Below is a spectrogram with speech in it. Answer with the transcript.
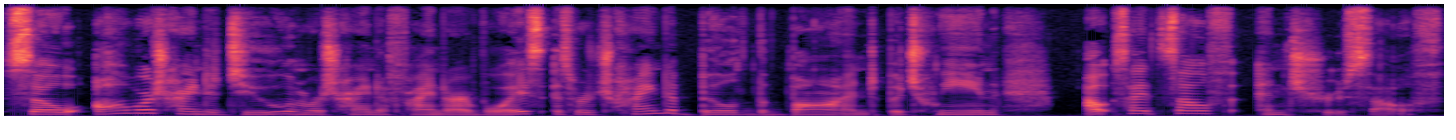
So, all we're trying to do when we're trying to find our voice is we're trying to build the bond between outside self and true self.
